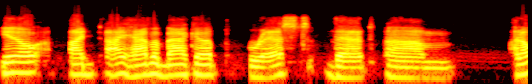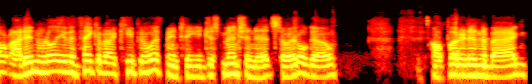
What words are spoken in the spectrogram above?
You know, I I have a backup rest that um I don't. I didn't really even think about keeping with me until you just mentioned it. So it'll go. I'll put it in the bag.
